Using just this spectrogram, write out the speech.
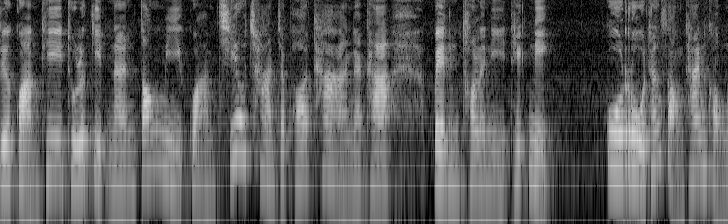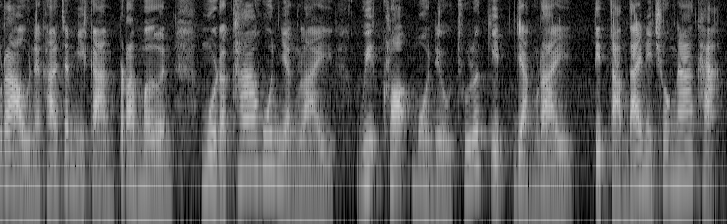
ด้วยความที่ธุรกิจนั้นต้องมีความเชี่ยวชาญเฉพาะทางนะคะ เป็นธรณีเทคนิค กูรูทั้งสองท่านของเรานะคะ จะมีการประเมินมูลค่าหุ้นอย่างไร วิเคราะห์โมเดลธุรกิจอย่างไร ติดตามได้ในช่วงหน้าค่ะ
